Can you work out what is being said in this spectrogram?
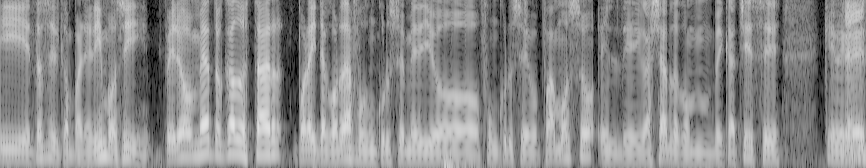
Y entonces el compañerismo sí. Pero me ha tocado estar, por ahí te acordás, fue un cruce medio, fue un cruce famoso, el de Gallardo con BKHS, que Sí, BKHS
